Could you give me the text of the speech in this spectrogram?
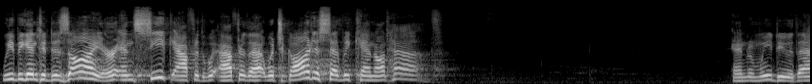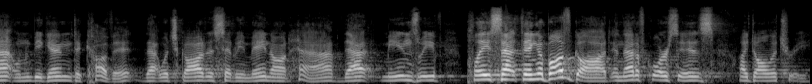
we begin to desire and seek after, the, after that which God has said we cannot have. And when we do that, when we begin to covet that which God has said we may not have, that means we've placed that thing above God. And that, of course, is idolatry.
